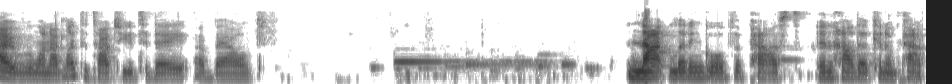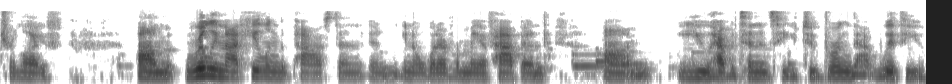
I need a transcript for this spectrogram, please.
Hi, everyone. I'd like to talk to you today about not letting go of the past and how that can impact your life. Um, really not healing the past and, and you know whatever may have happened. Um, you have a tendency to bring that with you,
